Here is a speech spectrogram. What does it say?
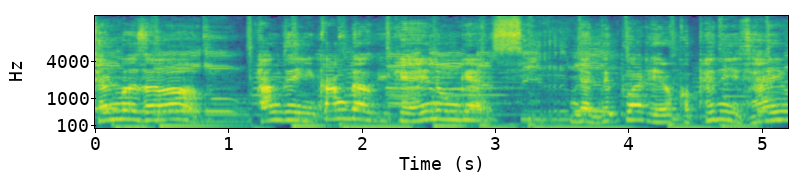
젊어서 당신이 깡다고 이렇게 해놓은 게 이제 늑발이 이렇게 편히 사요.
